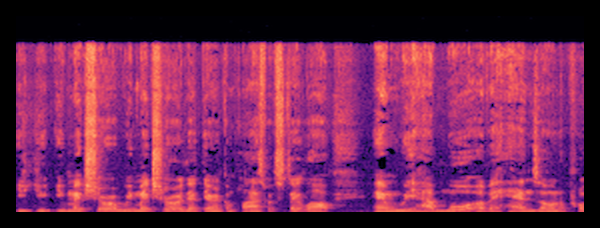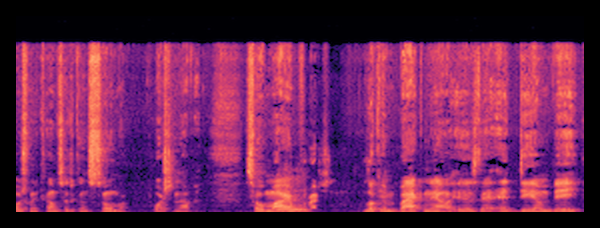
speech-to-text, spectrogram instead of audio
You, you you make sure we make sure that they're in compliance with state law, and we have more of a hands on approach when it comes to the consumer portion of it. So my mm. impression, looking back now, is that at DMV,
